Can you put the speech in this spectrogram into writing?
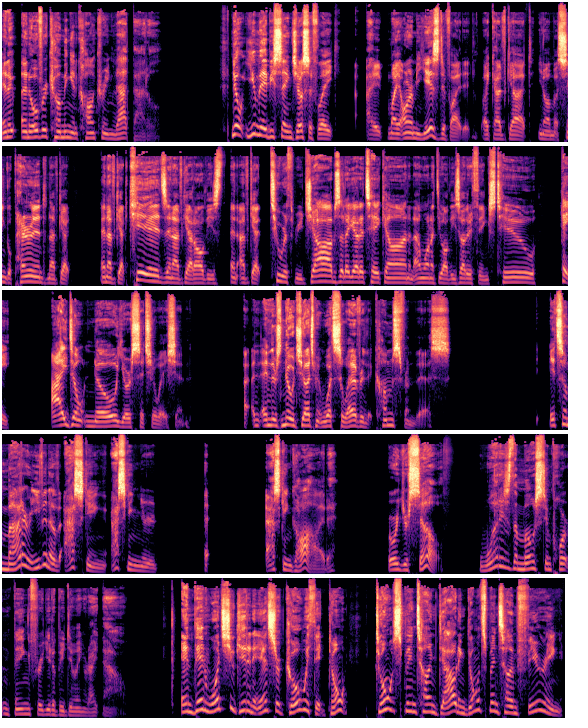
and, and overcoming and conquering that battle. Now, you may be saying, Joseph, like, I, my army is divided. Like I've got, you know, I'm a single parent and I've got, and I've got kids and I've got all these, and I've got two or three jobs that I got to take on and I want to do all these other things too. Hey, I don't know your situation. And, and there's no judgment whatsoever that comes from this. It's a matter even of asking, asking your, asking God or yourself, what is the most important thing for you to be doing right now? And then once you get an answer, go with it. Don't, don't spend time doubting. Don't spend time fearing.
